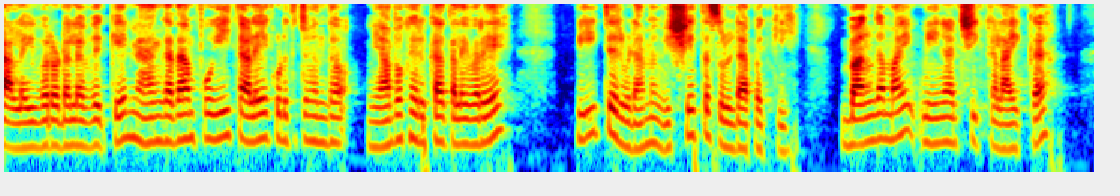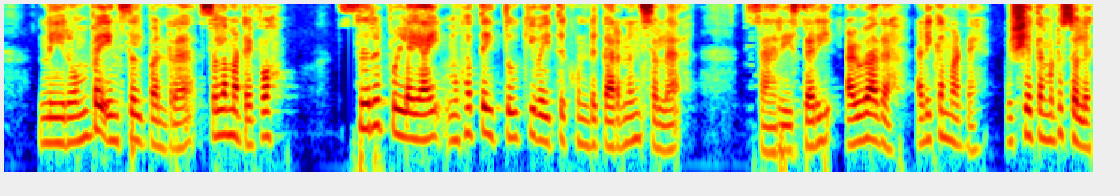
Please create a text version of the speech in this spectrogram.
தலைவரோட அளவுக்கே நாங்க தான் போய் தலையை கொடுத்துட்டு வந்தோம். ஞாபகம் இருக்கா தலைவரே? பீட்டர் விடாம விஷயத்த சொல்டா பக்கி. பங்கமாய் மீனாட்சி கலாய்க்க நீ ரொம்ப இன்சல்ட் பண்ற. சொல்ல மாட்டேன் போ. சிறு பிள்ளையாய் முகத்தை தூக்கி வைத்து கொண்டு கர்ணன் சொல்ல சரி சரி அழுவாத அடிக்க மாட்டேன். விஷயத்தை மட்டும் சொல்லு.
